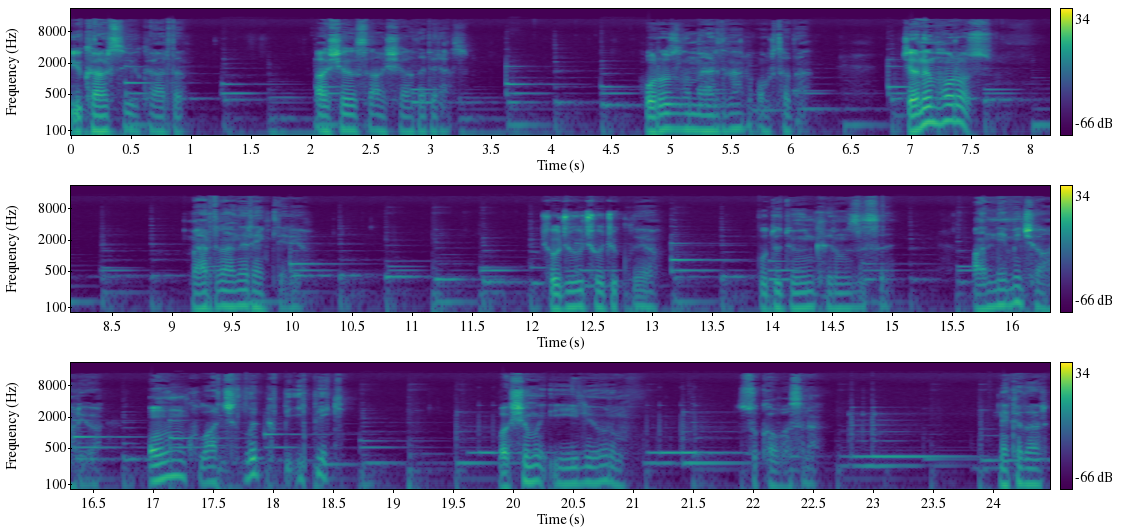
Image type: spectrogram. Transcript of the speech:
Yukarısı yukarıda. Aşağısı aşağıda biraz. Horozla merdiven ortada. Canım horoz. Merdivenle renkleniyor. Çocuğu çocukluyor. Bu düdüğün kırmızısı. Annemi çağırıyor. On kulaçlık bir iplik. Başımı eğiliyorum su kovasına. Ne kadar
